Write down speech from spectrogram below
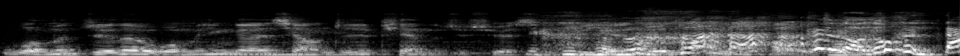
我们觉得我们应该向这些骗子去学习，去研究他们的套路。他脑洞很大，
